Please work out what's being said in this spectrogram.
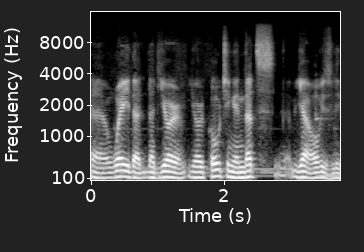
uh, way that that you're you're coaching, and that's yeah, obviously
